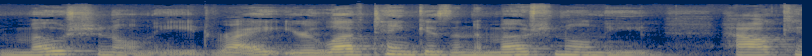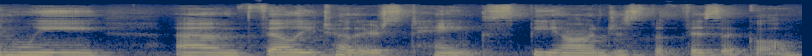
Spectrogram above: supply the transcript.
emotional need, right? Your love tank is an emotional need. How can we um, fill each other's tanks beyond just the physical?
